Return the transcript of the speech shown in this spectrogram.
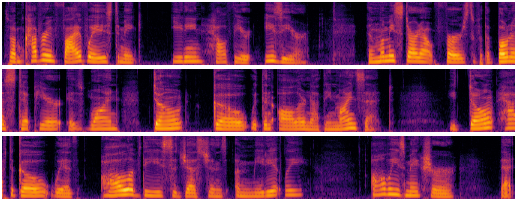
So, I'm covering five ways to make eating healthier easier. And let me start out first with a bonus tip here is one, don't go with an all or nothing mindset. You don't have to go with all of these suggestions immediately, always make sure that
